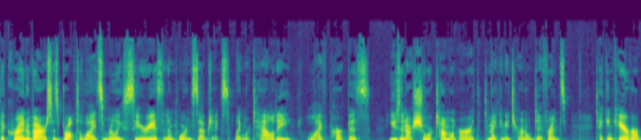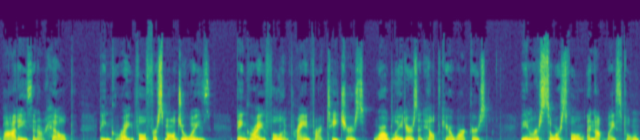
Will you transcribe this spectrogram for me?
The coronavirus has brought to light some really serious and important subjects like mortality, life purpose, using our short time on earth to make an eternal difference, taking care of our bodies and our health, being grateful for small joys, being grateful and praying for our teachers, world leaders, and healthcare workers, being resourceful and not wasteful,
